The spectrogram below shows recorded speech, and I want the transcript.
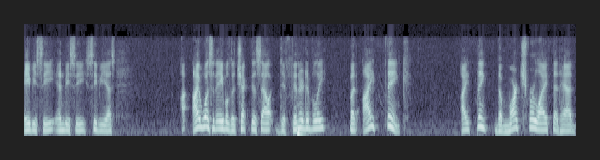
ABC, NBC, CBS. I, I wasn't able to check this out definitively, but I think, I think the March for Life that had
